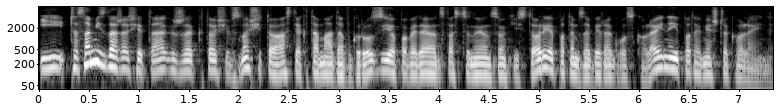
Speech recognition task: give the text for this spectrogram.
I czasami zdarza się tak, że ktoś wznosi toast jak Tamada w Gruzji, opowiadając fascynującą historię, potem zabiera głos kolejny i potem jeszcze kolejny.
